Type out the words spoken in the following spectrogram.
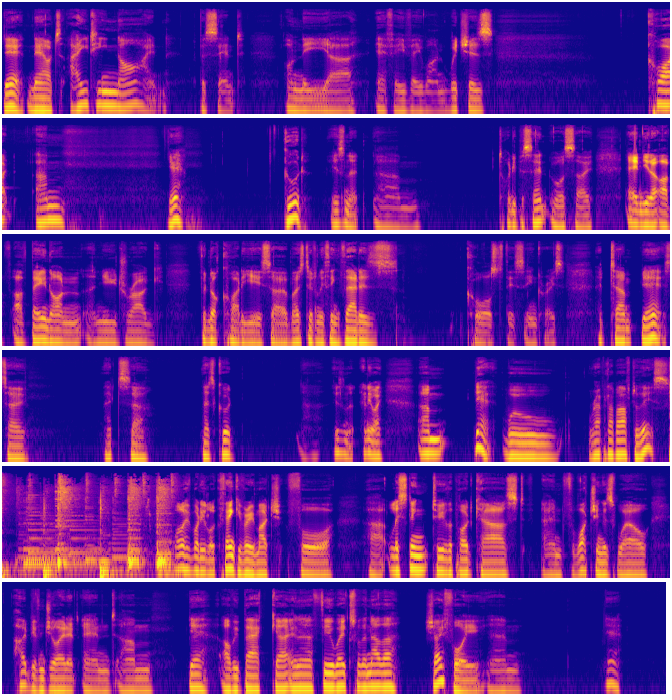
yeah, now it's 89% on the uh, FEV1, which is quite, um, yeah, good isn't it? Um, twenty percent or so. And you know, I've I've been on a new drug for not quite a year, so I most definitely think that has caused this increase. It um, yeah, so that's uh, that's good, uh, isn't it? Anyway, um, yeah, we'll wrap it up after this. Well, everybody, look, thank you very much for uh, listening to the podcast and for watching as well I hope you've enjoyed it. And um, yeah, I'll be back uh, in a few weeks with another show for you. Um, yeah,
